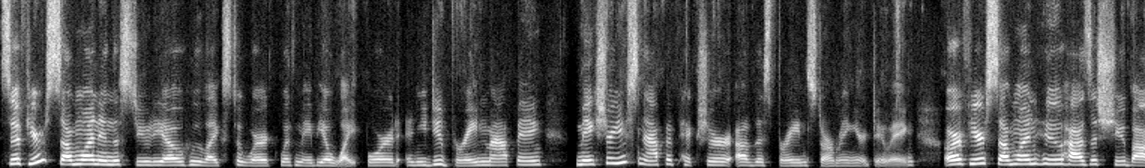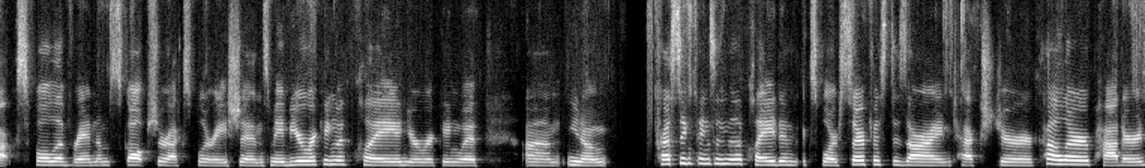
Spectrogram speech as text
So, if you're someone in the studio who likes to work with maybe a whiteboard and you do brain mapping, make sure you snap a picture of this brainstorming you're doing. Or if you're someone who has a shoebox full of random sculpture explorations, maybe you're working with clay and you're working with um, you know, pressing things into the clay to explore surface design, texture, color, pattern,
